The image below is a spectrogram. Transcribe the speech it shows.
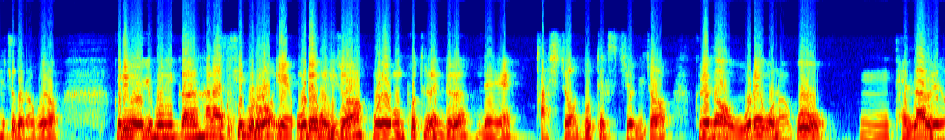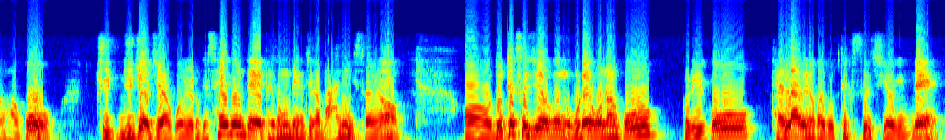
해주더라고요. 그리고 여기 보니까 하나의 팁으로, 예, 오레곤이죠. 오레곤 포틀랜드. 네, 아시죠? 노텍스 지역이죠. 그래서 오레곤하고, 음, 델라웨어하고, 주- 뉴저지하고, 이렇게 세 군데의 배송 대행지가 많이 있어요. 어, 노텍스 지역은 오레곤하고, 그리고 델라웨어가 노텍스 지역인데,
